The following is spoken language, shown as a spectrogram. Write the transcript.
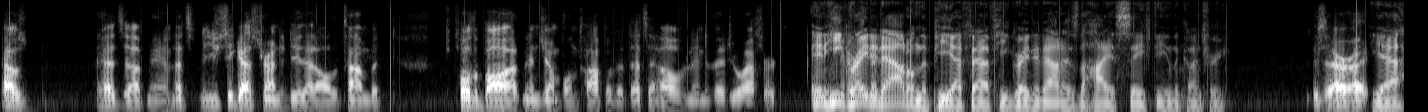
that was heads up, man. That's you see guys trying to do that all the time, but to pull the ball out and then jump on top of it, that's a hell of an individual effort. and he graded out on the PFF. He graded out as the highest safety in the country. Is that right? Yeah.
